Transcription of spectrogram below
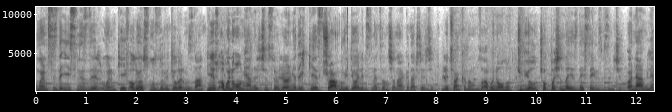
Umarım siz de iyisinizdir. Umarım keyif alıyorsunuzdur videolarımızdan. Henüz abone olmayanlar için söylüyorum ya da ilk kez şu an bu videoyla bizimle tanışan arkadaşlar için lütfen kanalımıza abone olun. Çünkü yolun çok başındayız. Desteğiniz bizim için önemli.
